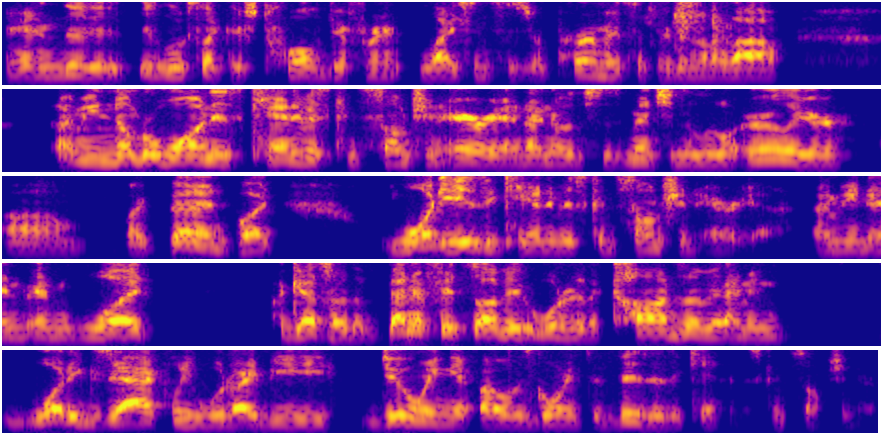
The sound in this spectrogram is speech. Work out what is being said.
and the it looks like there's 12 different licenses or permits that they're going to allow. I mean, number one is cannabis consumption area, and I know this was mentioned a little earlier um, by Ben, but what is a cannabis consumption area? I mean, and and what I guess are the benefits of it? What are the cons of it? I mean, what exactly would I be doing if I was going to visit a cannabis consumption area?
